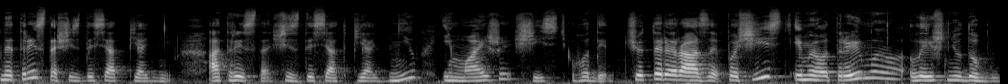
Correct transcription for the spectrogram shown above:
не 365 днів, а 365 днів і майже 6 годин. Чотири рази по 6 і ми отримуємо лишню добу.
